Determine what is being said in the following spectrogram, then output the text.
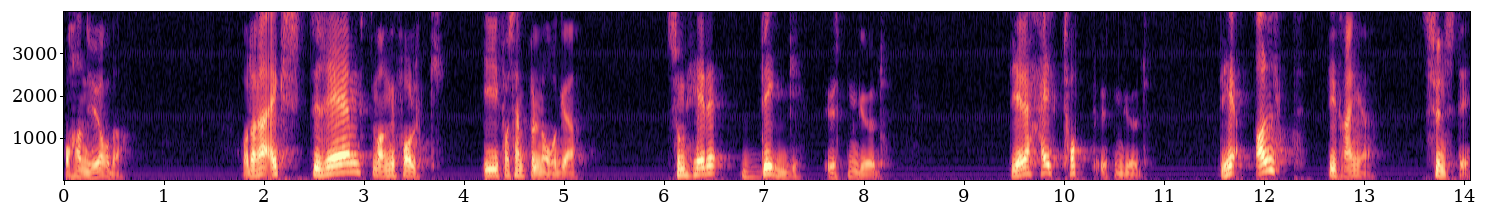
Og han gjør det. Og det er ekstremt mange folk i f.eks. Norge som har det digg uten Gud. De er det helt topp uten Gud. De har alt de trenger, syns de.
